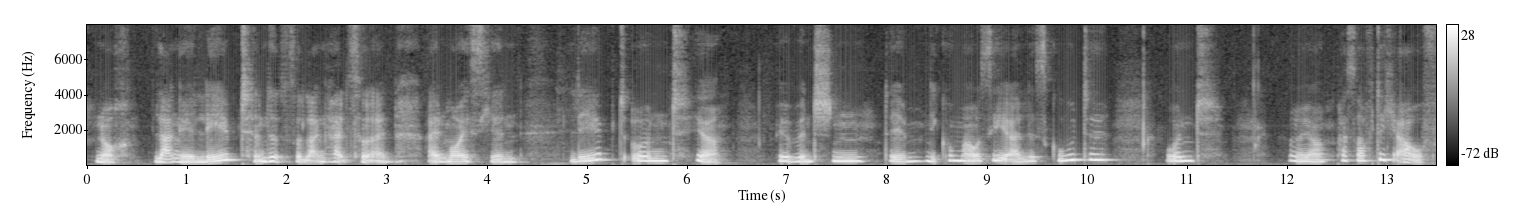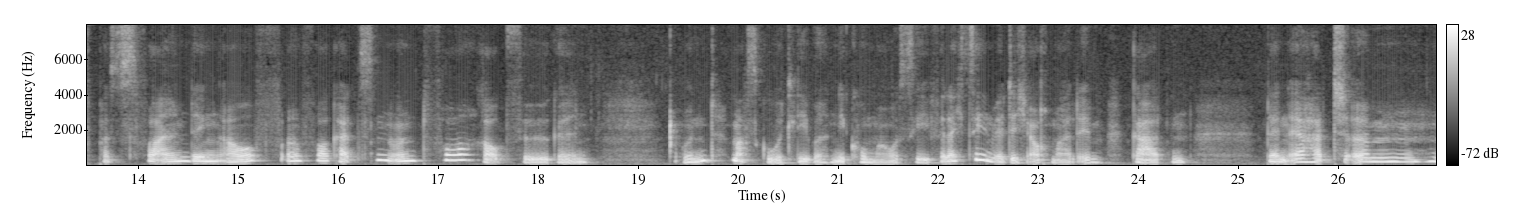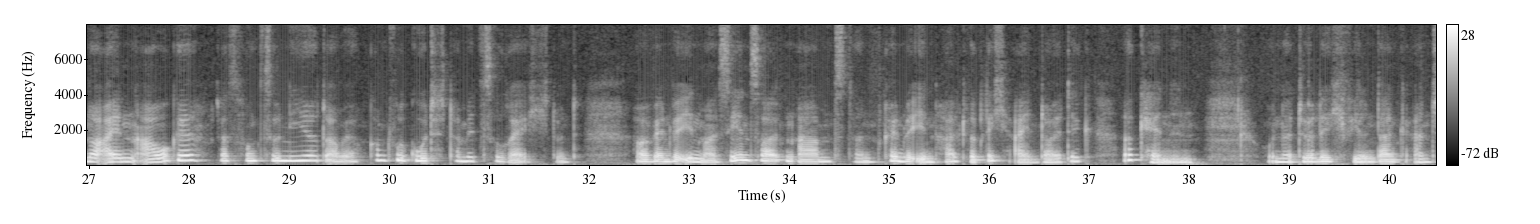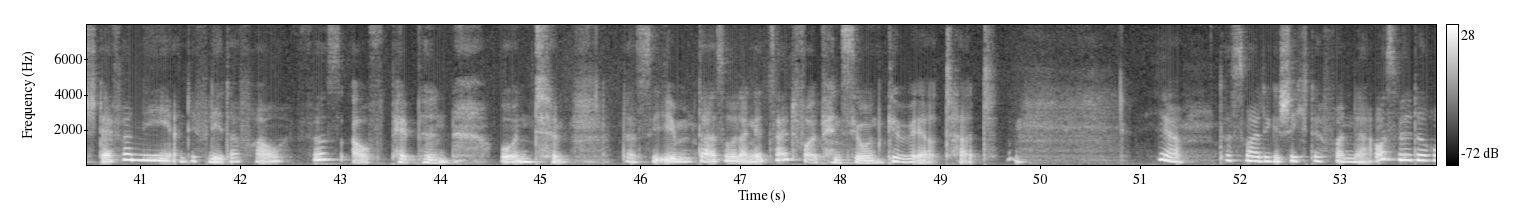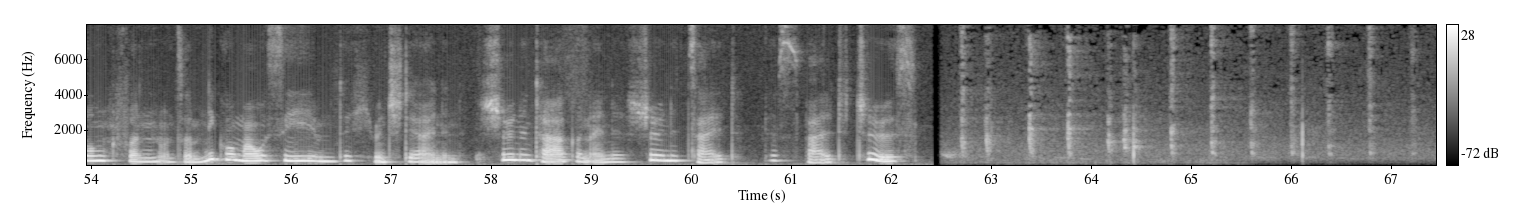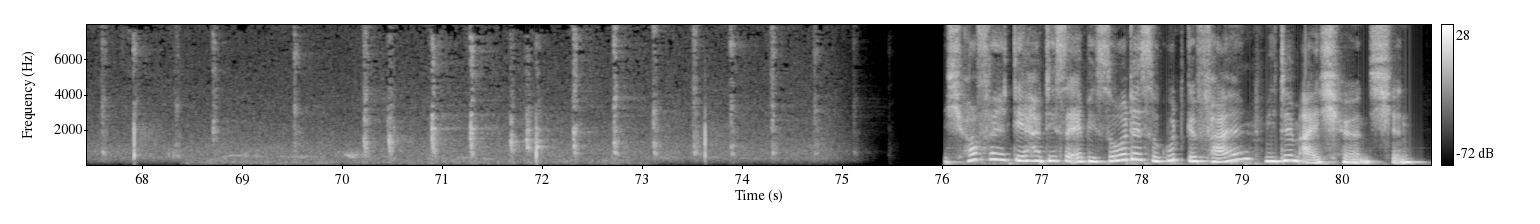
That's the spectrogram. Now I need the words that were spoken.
noch lange lebt, solange halt so ein, ein Mäuschen lebt. Und ja, wir wünschen dem Nico Mausi alles Gute und ja, pass auf dich auf. Pass vor allen Dingen auf äh, vor Katzen und vor Raubvögeln. Und mach's gut, liebe Nico Mausi. Vielleicht sehen wir dich auch mal im Garten. Denn er hat ähm, nur ein Auge, das funktioniert, aber er kommt wohl gut damit zurecht. Und, aber wenn wir ihn mal sehen sollten abends, dann können wir ihn halt wirklich eindeutig erkennen. Und natürlich vielen Dank an Stefanie, an die Flederfrau fürs Aufpäppeln und dass sie ihm da so lange Zeit Vollpension gewährt hat. Ja, das war die Geschichte von der Auswilderung von unserem Nico Mausi und ich wünsche dir einen schönen Tag und eine schöne Zeit. Bis bald. Tschüss. Ich hoffe, dir hat diese Episode so gut gefallen wie dem Eichhörnchen.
